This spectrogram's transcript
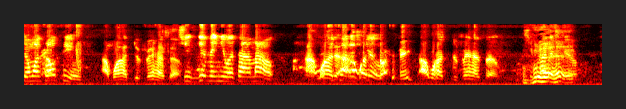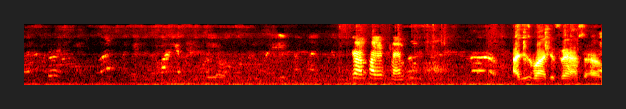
don't want to talk to you. I want her to defend herself. She's giving you a timeout. I want her to, I don't want her to talk to me. I want her to defend herself. She punished you. You're on punishment. I just want to defend herself.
